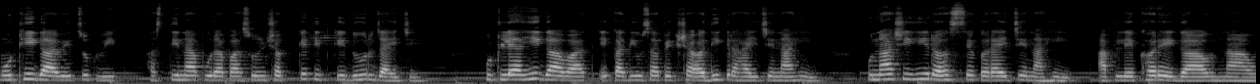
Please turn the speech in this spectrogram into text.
मोठी गावे चुकवीत हस्तिनापुरापासून शक्य तितके दूर जायचे. कुठल्याही गावात एका दिवसापेक्षा अधिक राहायचे नाही. कुणाशीही रहस्य करायचे नाही. आपले खरे गाव नाव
